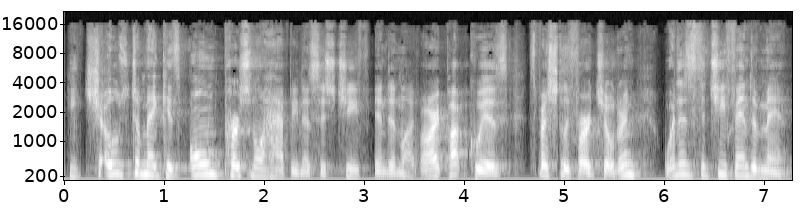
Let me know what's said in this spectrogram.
he chose to make his own personal happiness his chief end in life. All right, pop quiz, especially for our children. What is the chief end of man?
